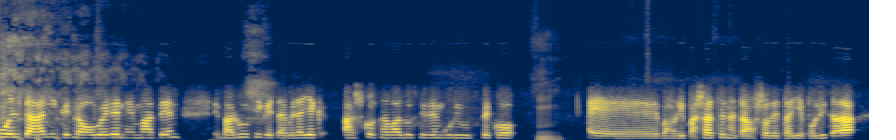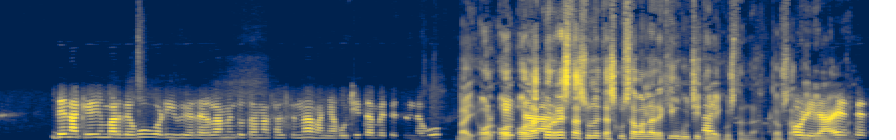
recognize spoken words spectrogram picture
buelta alik eta oberen ematen, barrutik eta beraiek asko zabaldu ziren guri usteko Hmm. e, ba hori pasatzen eta oso detaile polita da. Denak egin bar dugu hori reglamentutan azaltzen da, baina gutxitan betetzen dugu. Bai, ol, ol, Eta- olako errestasun eta eskuzabalarekin gutxitan Bai. ikusten da. Gauza Hori da, ez, ez,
